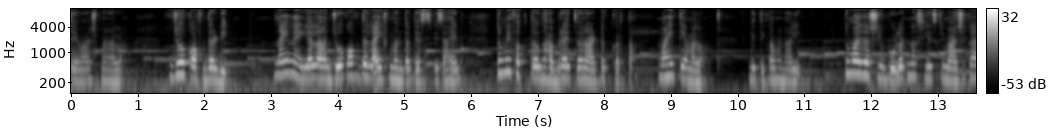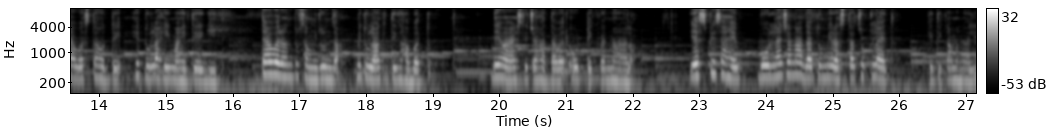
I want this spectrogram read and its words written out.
देवांश म्हणाला जोक ऑफ द डे नाही नाही याला जोक ऑफ द लाईफ म्हणतात एस पी साहेब. तुम्ही फक्त घाबरायचं नाटक करता. माहिती आहे मला गीतिका म्हणाली. तू माझ्याशी बोलत नसलीस की माझी काय अवस्था होते हे तुलाही माहिती आहे गीत. त्यावरून तू समजून जा मी तुला किती घाबरतो. देवांश तिच्या हातावर ओट टेकवत म्हणाला. एस पी साहेब बोलण्याच्या नादात तुम्ही रस्ता चुकलायत गीतिका म्हणाली.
